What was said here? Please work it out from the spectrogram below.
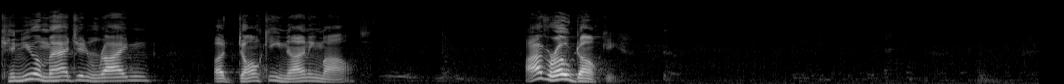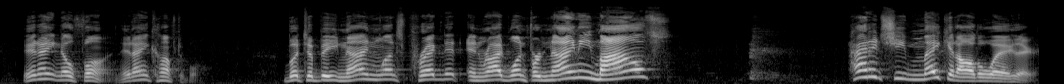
Can you imagine riding a donkey 90 miles? I've rode donkeys. It ain't no fun. It ain't comfortable. But to be nine months pregnant and ride one for 90 miles? How did she make it all the way there?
